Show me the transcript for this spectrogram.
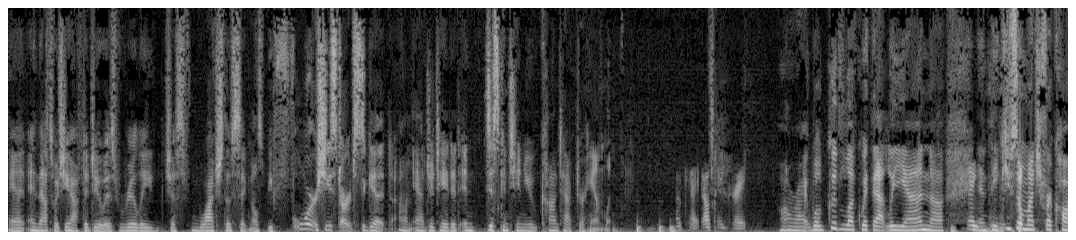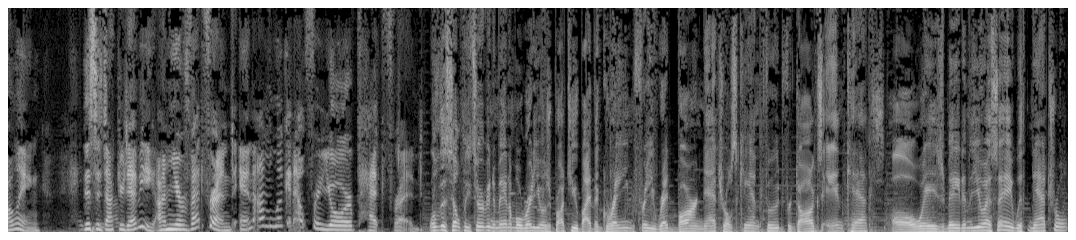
and and that's what you have to do is really just watch those signals before she starts to get um, agitated and discontinue contact or handling. Okay. Okay. Great. All right. Well, good luck with that, Leanne, uh, and thank you so much for calling. This is Dr. Debbie. I'm your vet friend, and I'm looking out for your pet friend. Well, this healthy serving of Animal Radio is brought to you by the grain-free Red Barn Naturals canned food for dogs and cats. Always made in the USA with natural,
